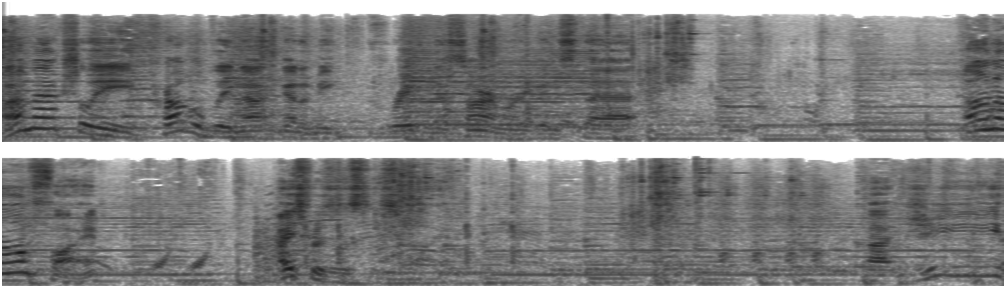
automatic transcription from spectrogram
I'm actually probably not going to be great in this armor against that. Oh no, I'm fine. Ice resistance is fine. Hot G.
